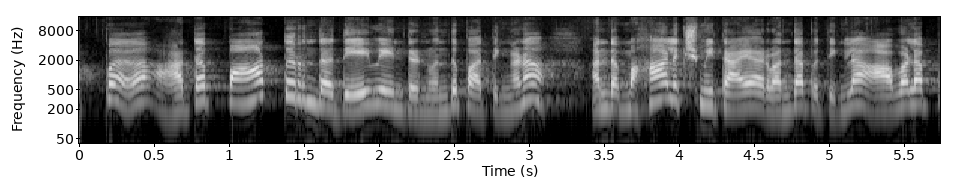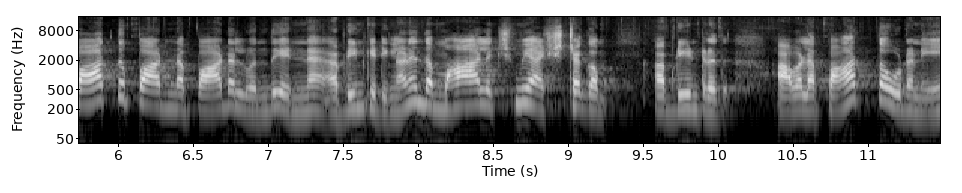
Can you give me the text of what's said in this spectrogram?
அப்போ அதை பார்த்துருந்த தேவேந்திரன் வந்து பார்த்தீங்கன்னா அந்த மகாலட்சுமி தாயார் வந்தால் பார்த்தீங்களா அவளை பார்த்து பாடின பாடல் வந்து என்ன அப்படின்னு கேட்டிங்கன்னா இந்த மகாலட்சுமி அஷ்டகம் அப்படின்றது. அவளை பார்த்த உடனே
